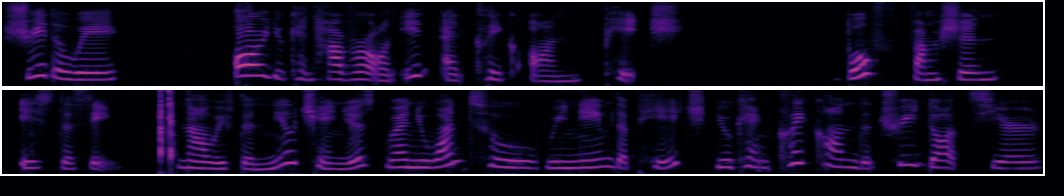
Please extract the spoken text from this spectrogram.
straight away or you can hover on it and click on page. Both function is the same. Now with the new changes, when you want to rename the page, you can click on the three dots here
